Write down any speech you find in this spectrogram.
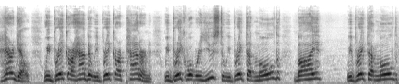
Hergel. We break our habit, we break our pattern, we break what we're used to, we break that mold by we break that mold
